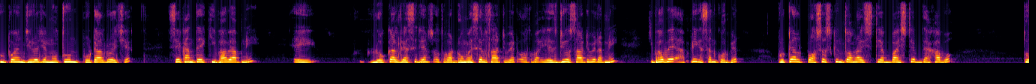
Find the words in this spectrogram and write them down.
two point zero যে নতুন পোর্টাল রয়েছে, সেখান থেকে কীভাবে আপনি এই লোকাল রেসিডেন্স অথবা ডোমেসিয়াল সার্টিফিকেট অথবা এসডিও সার্টিফিকেট আপনি কীভাবে অ্যাপ্লিকেশান করবেন। টোটাল প্রসেস কিন্তু আমরা স্টেপ বাই স্টেপ দেখাবো। তো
